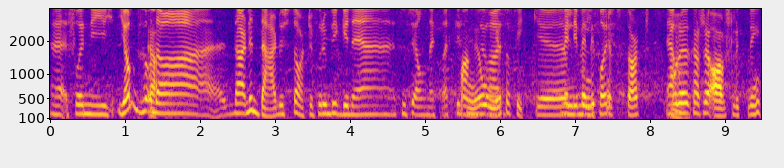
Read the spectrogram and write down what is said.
eh, få en ny jobb. Og Ja. da, da er det der du starter for å bygge det sosiale nettverket. mange som du unge har. som fikk eh, veldig behov veldig for. tøff start. Ja. Hvor det kanskje avslutning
